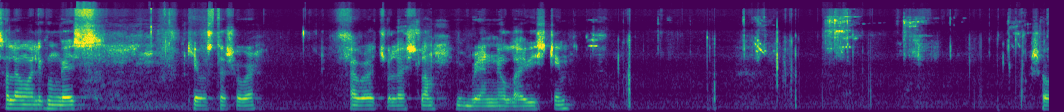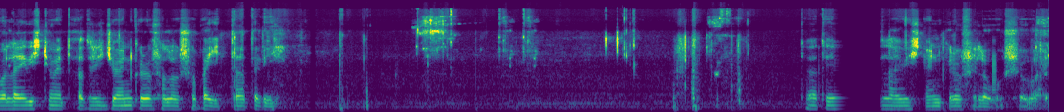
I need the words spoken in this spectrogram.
আসসালামু আলাইকুম গাইস কি অবস্থা সবার? আবার চলে আসলাম ব্র্যান্ড নিউ লাইভ স্ট্রিম সবাই লাইভ স্ট্রিমে তাড়াতাড়ি জয়েন করে ফেলো সবাই, তাড়াতাড়ি। তাড়াতাড়ি লাইভ স্ট্রিম করে ফেলো সবাই।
